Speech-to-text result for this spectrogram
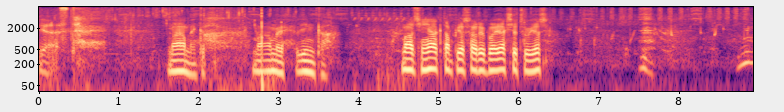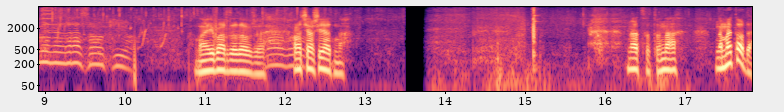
Jest. Mamy go. Mamy linka. Marcin, jak tam pierwsza ryba? Jak się czujesz? Nie będę zwracał kilo. No i bardzo dobrze. Bardzo Chociaż jedna. Na co to? Na, na metodę.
